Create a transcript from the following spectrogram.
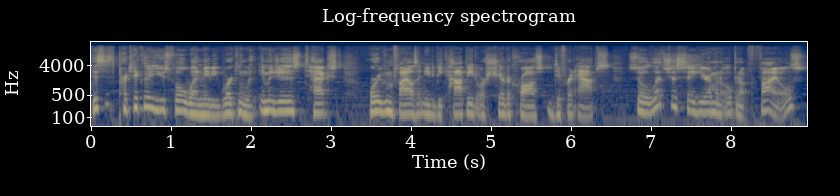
This is particularly useful when maybe working with images, text, or even files that need to be copied or shared across different apps. So let's just say here I'm going to open up files.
